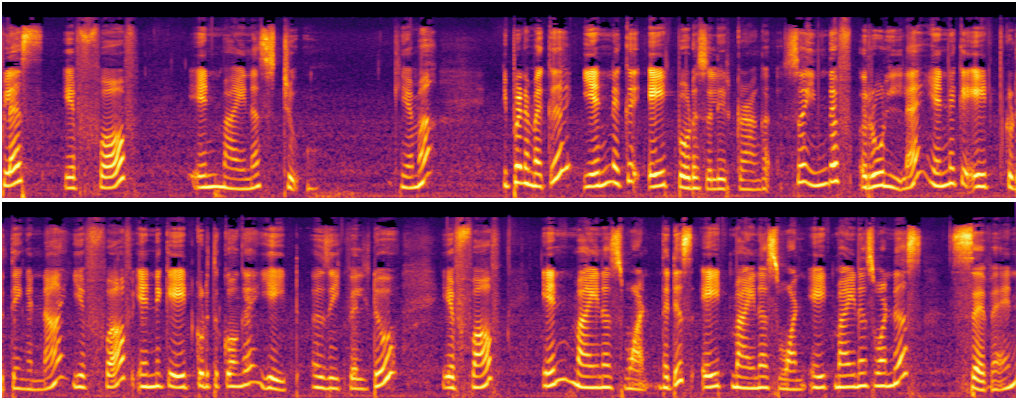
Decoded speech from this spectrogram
plus F of N minus two ஓகேம்மா இப்போ நமக்கு எண்ணுக்கு எயிட் போட சொல்லியிருக்கிறாங்க. ஸோ இந்த ரூலில் எண்ணுக்கு எயிட் கொடுத்தீங்கன்னா எஃப் ஆஃப் எண்ணுக்கு எயிட் கொடுத்துக்கோங்க. Eight is equal to F of N minus one that is eight minus one eight minus one is seven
